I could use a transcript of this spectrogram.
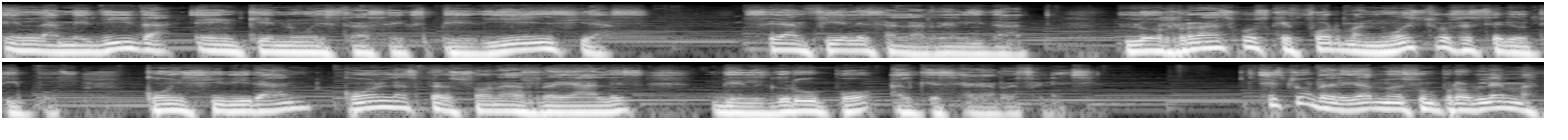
en la medida en que nuestras experiencias sean fieles a la realidad, los rasgos que forman nuestros estereotipos coincidirán con las personas reales del grupo al que se haga referencia. Esto en realidad no es un problema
